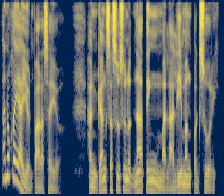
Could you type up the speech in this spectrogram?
Ano kaya yun para sa iyo? Hanggang sa susunod nating malalimang pagsuri.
